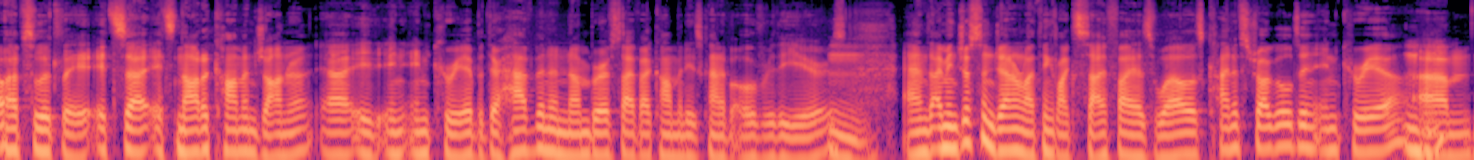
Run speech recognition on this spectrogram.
Oh, absolutely. It's uh, it's not a common genre uh, in in Korea, but there have been a number of sci-fi comedies kind of over the years. Mm. And I mean, just in general, I think like sci-fi as well has kind of struggled in in Korea. Mm-hmm. Um,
